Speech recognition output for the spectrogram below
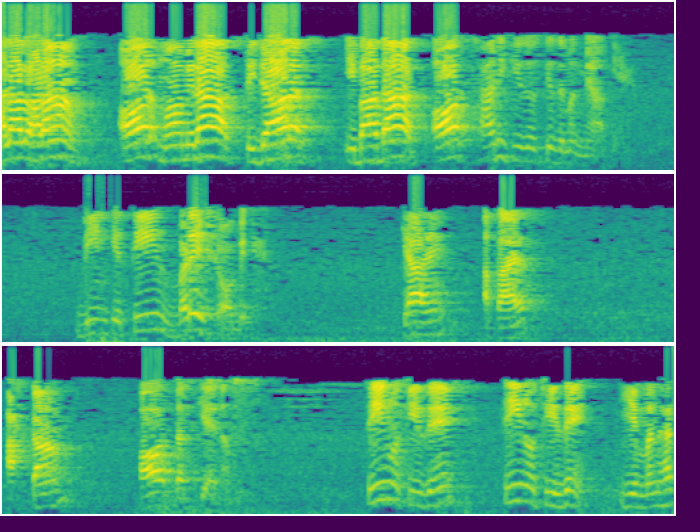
حلال و حرام اور معاملات، تجارت، عبادات اور ساری چیزیں اس کے ذمن میں آتی ہیں۔ دین کے تین بڑے شعبے ہیں۔ کیا ہے عقائد، احکام اور تزکیہ نفس۔ تینوں چیزیں تینوں چیزیں یہ منہج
